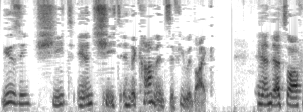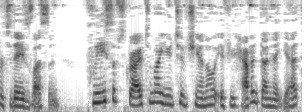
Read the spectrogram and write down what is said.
using sheet and cheat in the comments if you would like. And that's all for today's lesson. Please subscribe to my YouTube channel if you haven't done that yet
